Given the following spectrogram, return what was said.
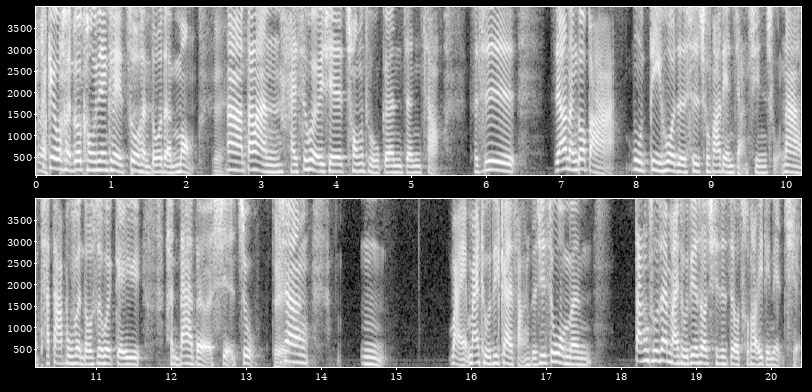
他给我很多空间可以做很多的梦。那当然还是会有一些冲突跟争吵，可是只要能够把目的或者是出发点讲清楚，那他大部分都是会给予很大的协助。就像嗯。买买土地盖房子，其实我们当初在买土地的时候，其实只有抽到一点点钱。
